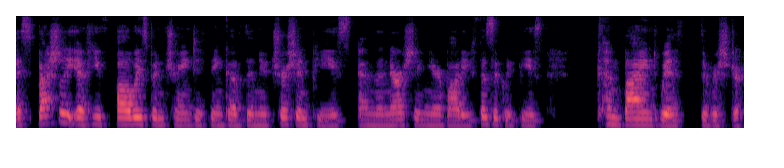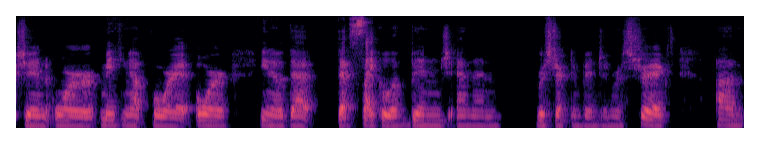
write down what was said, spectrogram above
especially if you've always been trained to think of the nutrition piece and the nourishing your body physically piece combined with the restriction or making up for it or you know that that cycle of binge and then restrict and binge and restrict um,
